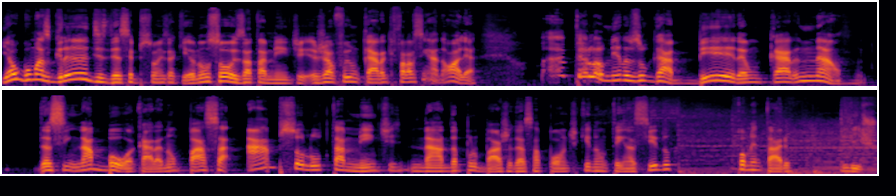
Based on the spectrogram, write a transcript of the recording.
E algumas grandes decepções aqui. Eu não sou exatamente. Eu já fui um cara que falava assim: ah, olha, pelo menos o Gabeira é um cara. Não. Assim, na boa, cara, não passa absolutamente nada por baixo dessa ponte que não tenha sido comentário lixo.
